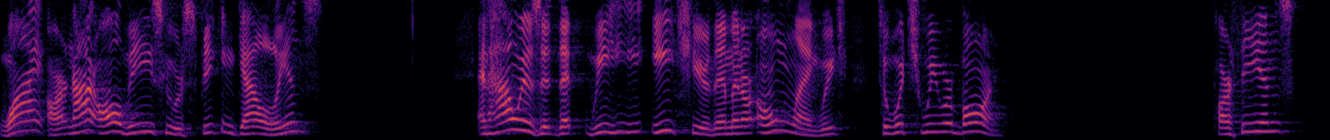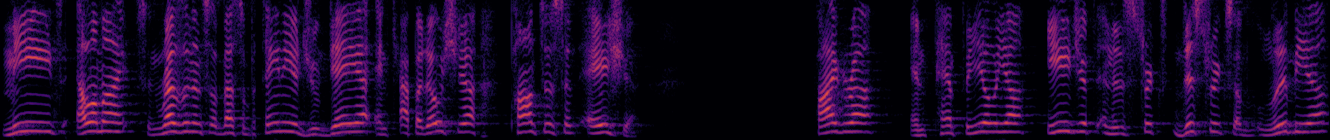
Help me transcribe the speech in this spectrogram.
Why are not all these who are speaking Galileans? And how is it that we each hear them in our own language to which we were born? Parthians, Medes, Elamites, and residents of Mesopotamia, Judea and Cappadocia, Pontus and Asia, Phrygia and Pamphylia, Egypt and the districts, districts of Libya,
